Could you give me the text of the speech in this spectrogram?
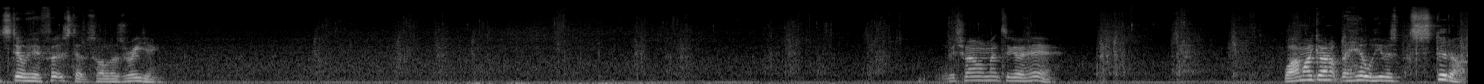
Could still hear footsteps while I was reading. Which way am I meant to go here? Why am I going up the hill he was stood up?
